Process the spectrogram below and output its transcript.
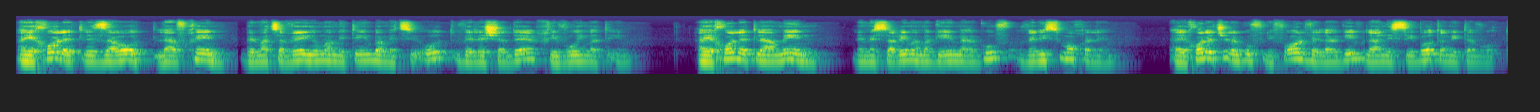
היכולת לזהות, להבחין במצבי איום אמיתיים במציאות ולשדר חיווי מתאים. היכולת להאמין למסרים המגיעים מהגוף ולסמוך עליהם. היכולת של הגוף לפעול ולהגיב לנסיבות המתהוות.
